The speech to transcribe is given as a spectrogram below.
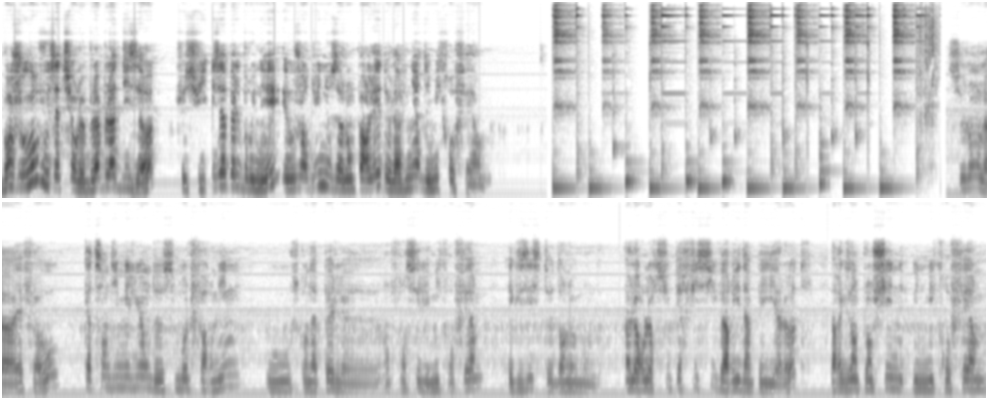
Bonjour, vous êtes sur le Blabla d'Isa. Je suis Isabelle Brunet et aujourd'hui nous allons parler de l'avenir des micro-fermes. Selon la FAO, 410 millions de small farming, ou ce qu'on appelle euh, en français les micro-fermes, existent dans le monde. Alors leur superficie varie d'un pays à l'autre. Par exemple en Chine, une micro-ferme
